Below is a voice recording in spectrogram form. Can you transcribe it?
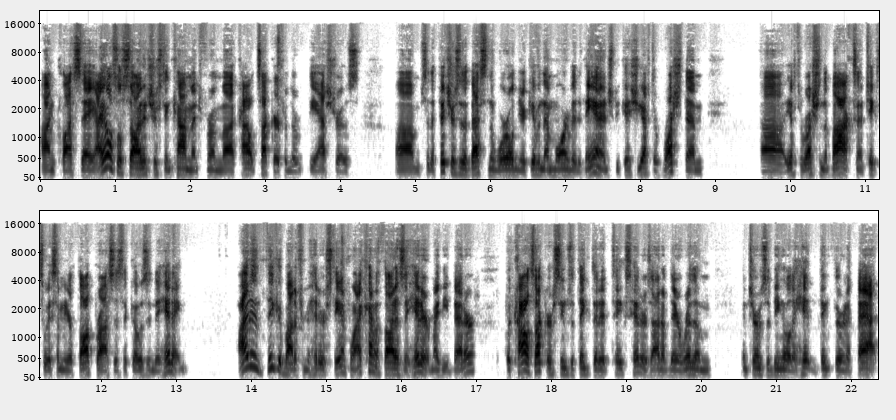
on Clase. I also saw an interesting comment from uh, Kyle Tucker from the, the Astros. Um, so the pitchers are the best in the world, and you're giving them more of an advantage because you have to rush them. Uh, you have to rush in the box, and it takes away some of your thought process that goes into hitting. I didn't think about it from a hitter standpoint. I kind of thought as a hitter it might be better, but Kyle Tucker seems to think that it takes hitters out of their rhythm in terms of being able to hit and think they're in a bat.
